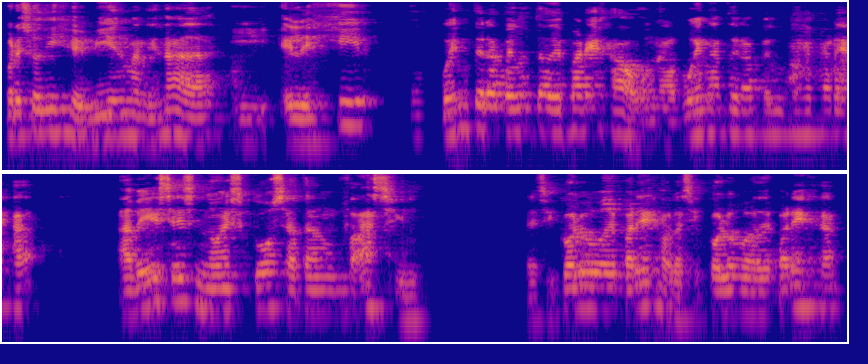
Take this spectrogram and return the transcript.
por eso dije bien manejada y elegir un buen terapeuta de pareja o una buena terapeuta de pareja a veces no es cosa tan fácil. El psicólogo de pareja o la psicóloga de pareja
